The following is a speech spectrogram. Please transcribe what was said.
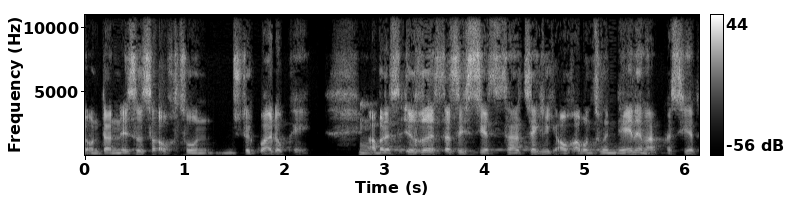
Und dann ist es auch so ein, Stück weit okay. Mhm. Aber das Irre ist, dass es jetzt tatsächlich auch ab und zu in Dänemark passiert.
